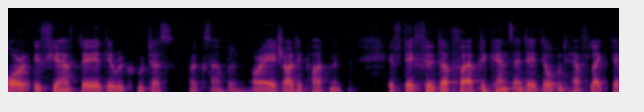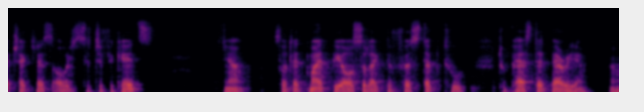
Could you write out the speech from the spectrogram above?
Or if you have the, the recruiters, for example, or HR department, if they filter for applicants and they don't have like their checklist or certificates, yeah, so that might be also like the first step to to pass that barrier yeah.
